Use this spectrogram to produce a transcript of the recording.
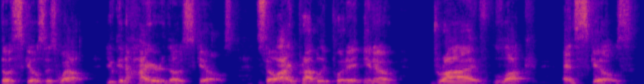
those skills as well you can hire those skills so I probably put it, you know, drive, luck, and skills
